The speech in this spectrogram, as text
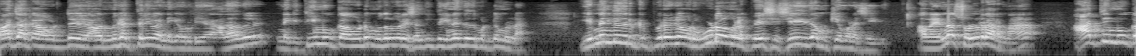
பாஜக வந்து அவர் மிக தெளிவாக இன்னைக்கு அவருடைய அதாவது இன்னைக்கு திமுகவோடு முதல்வரை சந்தித்து இணைந்தது மட்டும் இல்லை இணைந்ததற்கு பிறகு அவர் ஊடகங்களை பேசிய செய்தி தான் முக்கியமான செய்தி. அவர் என்ன சொல்கிறாருன்னா அதிமுக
